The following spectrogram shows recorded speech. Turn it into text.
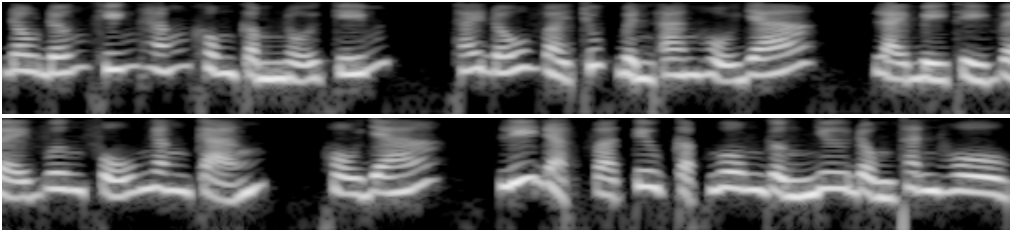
đau đớn khiến hắn không cầm nổi kiếm, thái đấu vài chút bình an hộ giá, lại bị thị vệ vương phủ ngăn cản, hộ giá, Lý đặt và Tiêu Cập Ngôn gần như đồng thanh hồ,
